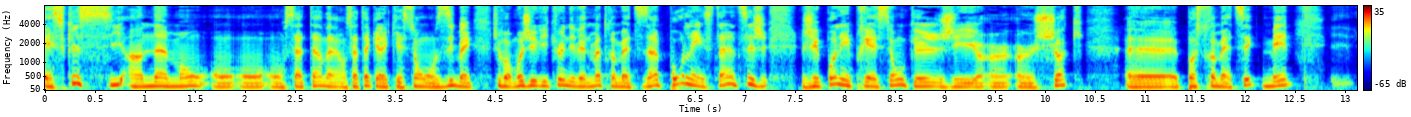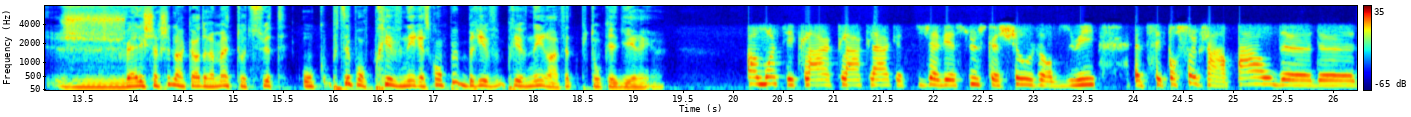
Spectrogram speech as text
Est-ce que si en amont on, s'attaque à la question, on se dit ben, je sais pas, moi j'ai vécu un événement traumatisant. Pour l'instant, tu sais, j'ai pas l'impression que j'ai un, choc euh, post-traumatique, mais je vais aller chercher l'encadrement tout de suite, au, pour prévenir. Est-ce qu'on peut prévenir en fait plutôt que guérir? Ah, moi, c'est clair, clair, clair que si j'avais su ce que je sais aujourd'hui, euh, c'est pour ça que j'en parle de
